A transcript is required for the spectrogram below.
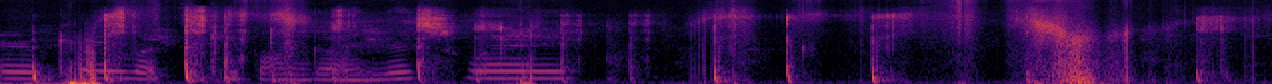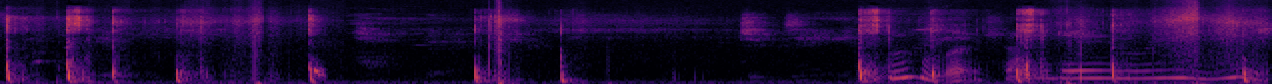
Okay, let's keep on going this way. Ooh, a Sunday review.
